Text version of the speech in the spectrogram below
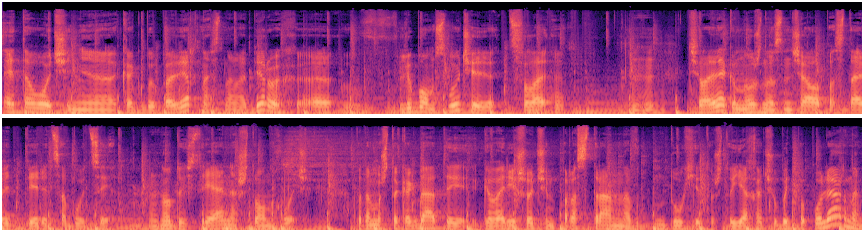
это очень э, как бы поверхностно. Во-первых, э, в любом случае цело- э, человеку нужно сначала поставить перед собой цель. Ну, то есть реально, что он хочет. Потому что когда ты говоришь очень пространно в духе, то, что я хочу быть популярным,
